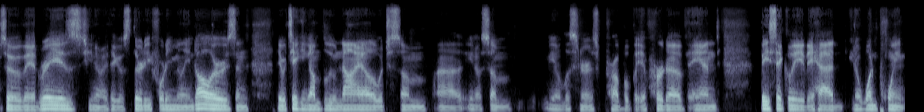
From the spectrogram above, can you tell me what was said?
So they had raised you know i think it was 30 40 million dollars and they were taking on blue nile which some uh, you know some you know listeners probably have heard of and basically they had you know 1.6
